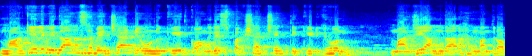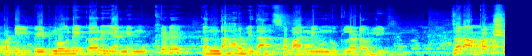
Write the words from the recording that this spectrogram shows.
मागील विधानसभेच्या निवडणुकीत काँग्रेस पक्षाचे तिकीट घेऊन माजी आमदार हनुमंतराव पाटील बेटमोगरेकर यांनी मुखेड कंधार विधानसभा निवडणूक लढवली. जर अपक्ष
